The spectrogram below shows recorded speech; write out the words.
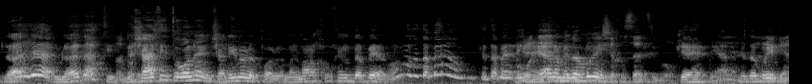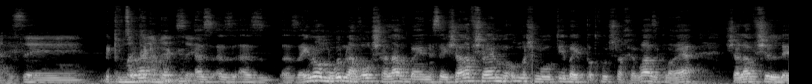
לא יודע, לא ידעתי. אוקיי. ושאלתי את רונן, שעלינו לפה, על מה אנחנו הולכים לדבר? הוא אמר, תדבר, תדבר, יאללה, מדברים. איש יחסי הציבור. כן, יאללה, מדברים. רגע, אז אה, בקיצור? אז, היינו אמורים לעבור שלב ב-NSA, שלב שהיה מאוד משמעותי בהתפתחות של החברה, זה כבר היה שלב של אה,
